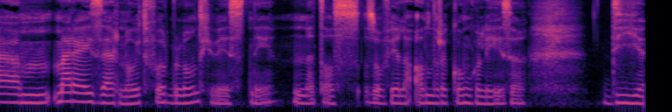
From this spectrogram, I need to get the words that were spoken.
Um, maar hij is daar nooit voor beloond geweest. Nee, net als zoveel andere Congolezen. Die,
